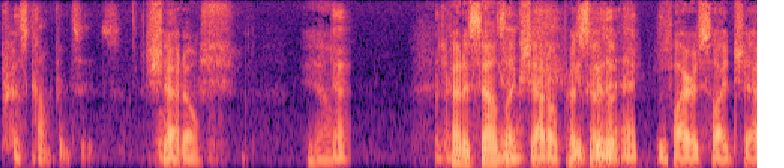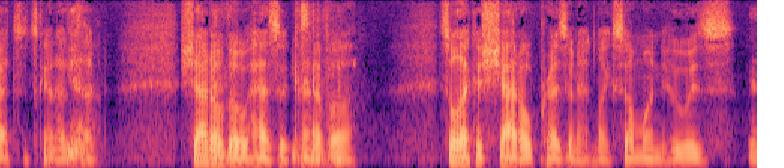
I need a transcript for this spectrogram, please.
press conferences. Shadow. Yeah. kind of sounds yeah. like shadow press conferences, like fireside chats. It's kind of yeah. that. Shadow, though, has a kind exactly. of a so like a shadow president, like someone who is yeah.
